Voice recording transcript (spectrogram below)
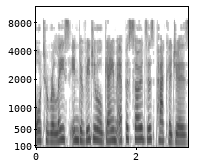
or to release individual game episodes as packages.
